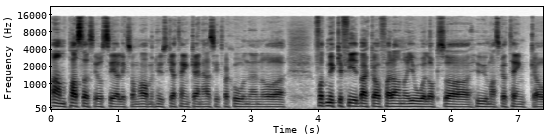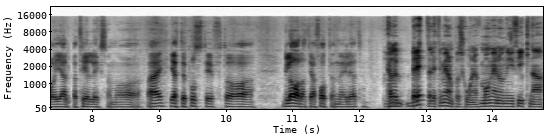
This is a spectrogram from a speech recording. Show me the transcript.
anpassa sig och se liksom, ja, men hur ska jag tänka i den här situationen och fått mycket feedback av Faran och Joel också hur man ska tänka och hjälpa till liksom och nej, jättepositivt och glad att jag har fått den möjligheten. Kan du berätta lite mer om positionen? För många är nog nyfikna.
